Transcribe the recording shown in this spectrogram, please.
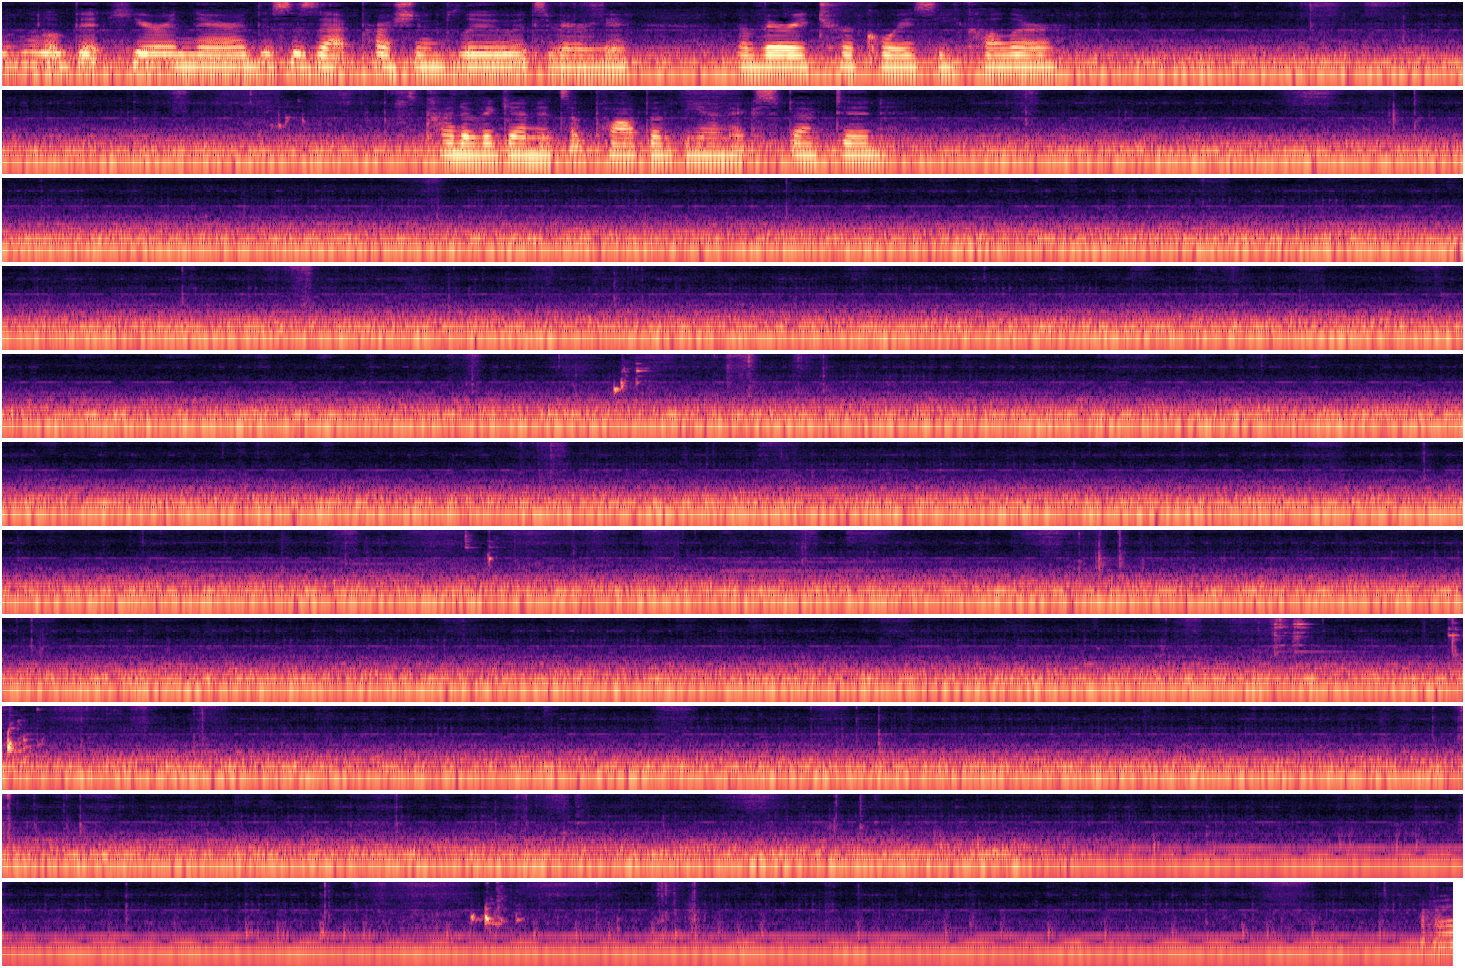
a little bit here and there. This is that Prussian blue. It's very a very turquoisey color. It's kind of, again, it's a pop of the unexpected.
